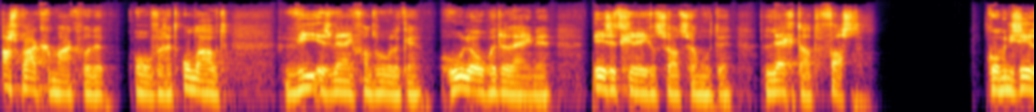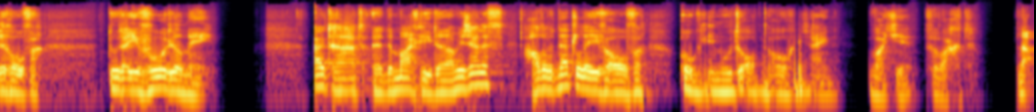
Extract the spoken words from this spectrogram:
afspraak gemaakt worden over het onderhoud. Wie is werkverantwoordelijke? Hoe lopen de lijnen? Is het geregeld zoals het zou moeten? Leg dat vast. Communiceer erover. Doe daar je voordeel mee. Uiteraard, eh, de marktlieden dan weer zelf, hadden we het net al even over. Ook die moeten op de hoogte zijn wat je verwacht. Nou,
